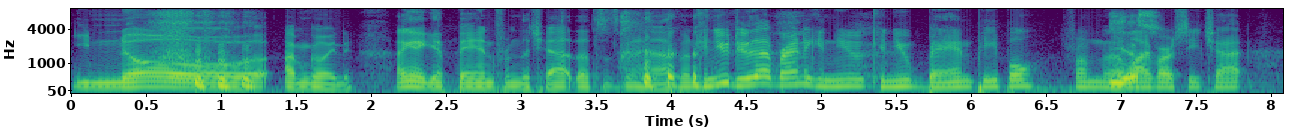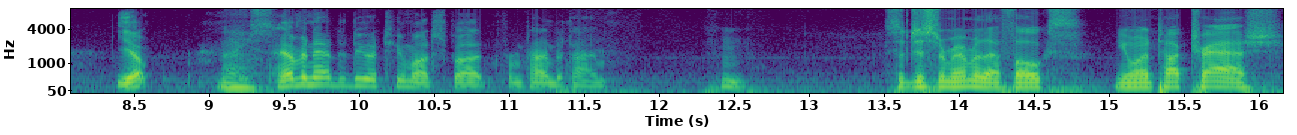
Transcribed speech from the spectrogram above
You know I'm going to. I'm gonna get banned from the chat. That's what's gonna happen. Can you do that, Brandon? Can you can you ban people from the Yes. live RC chat? Yep. nice. Haven't had to do it too much, but from time to time. Hmm. So just remember that, folks. You want to talk trash?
